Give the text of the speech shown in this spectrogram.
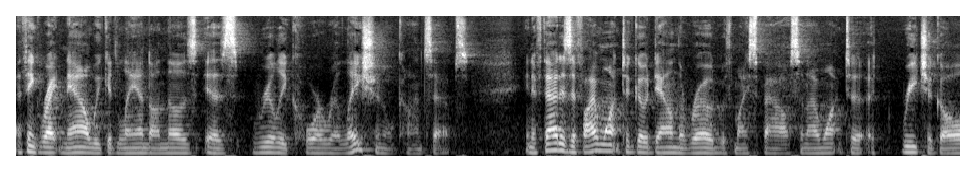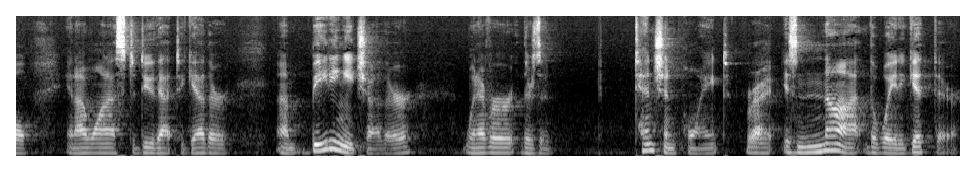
I think right now we could land on those as really core relational concepts. And if that is, if I want to go down the road with my spouse and I want to uh, reach a goal and I want us to do that together, um, beating each other whenever there's a tension point right. is not the way to get there.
